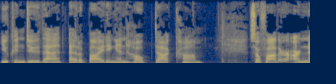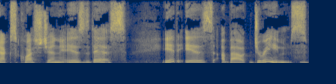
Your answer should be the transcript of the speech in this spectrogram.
you can do that at abidinginhope.com. So, Father, our next question is this it is about dreams.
